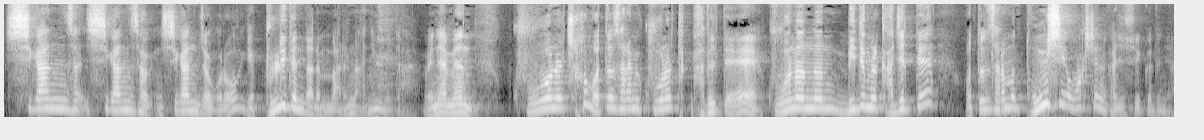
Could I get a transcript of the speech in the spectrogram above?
시간 시간적 시간적으로 이게 분리된다는 말은 아닙니다. 왜냐하면 구원을 처음 어떤 사람이 구원을 딱 받을 때 구원 얻는 믿음을 가질 때 어떤 사람은 동시에 확신을 가질 수 있거든요.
